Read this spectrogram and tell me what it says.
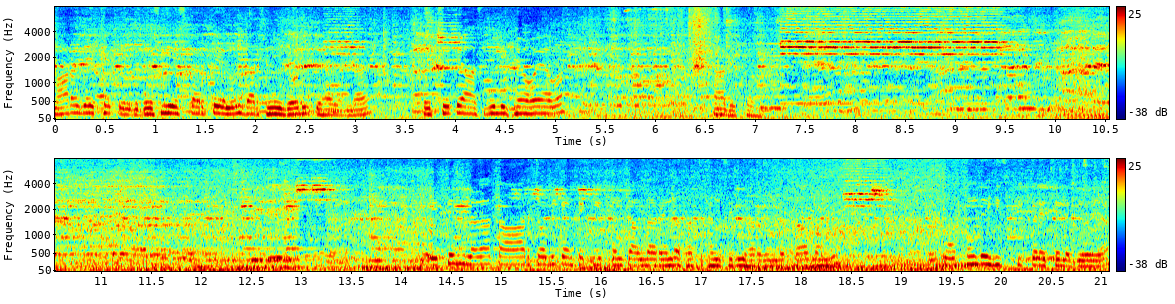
ਮਹਾਰਾਜ ਇੱਥੇ ਟੇਕਦੇ ਸੀ, ਇਸ ਕਰਕੇ ਇਹਨੂੰ ਦਰਸ਼ਨੀ ਡਿਉੜੀ ਕਿਹਾ ਜਾਂਦਾ ਹੈ। ਇੱਥੇ ਇਤਿਹਾਸ ਵੀ ਲਿਖਿਆ ਹੋਇਆ ਵਾ। ਆਹ ਦੇਖੋ। ਇੱਥੇ ਵੀ ਲਗਾਤਾਰ 24 ਘੰਟੇ ਕੀਰਤਨ ਚੱਲਦਾ ਰਹਿੰਦਾ ਸੱਚਖੰਡ ਸ੍ਰੀ ਹਰਮੰਦਰ ਸਾਹਿਬ ਵਾਂਗੂ ਤੇ ਉੱਥੋਂ ਦੇ ਹੀ ਸਪੀਕਰ ਇੱਥੇ ਲੱਗੇ ਹੋਏ ਆ।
